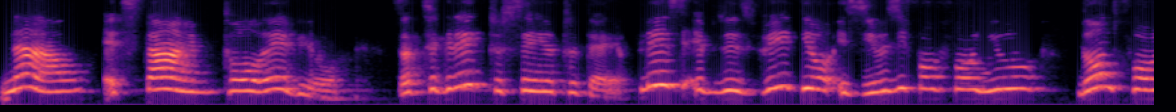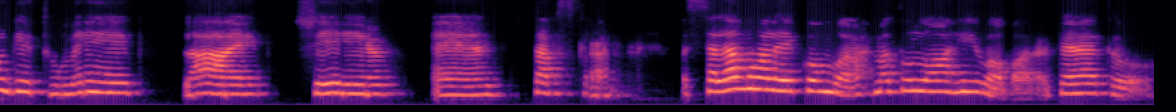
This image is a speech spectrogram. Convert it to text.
Now it's time to leave you. That's great to see you today. Please, if this video is useful for you, don't forget to make like, share, and subscribe. Assalamu alaikum wa rahmatullahi wa barakatuh.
